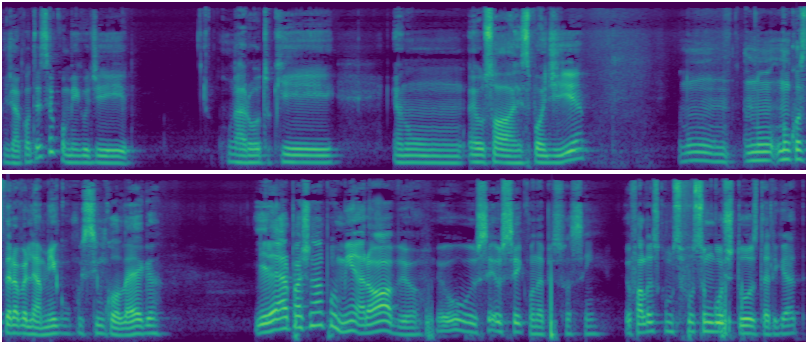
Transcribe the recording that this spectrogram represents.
Já aconteceu comigo de um garoto que eu não. Eu só respondia. não, não, não considerava ele amigo, sim um colega. E ele era apaixonado por mim, era óbvio. Eu, eu, sei, eu sei quando é pessoa assim. Eu falo isso como se fosse um gostoso, tá ligado?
